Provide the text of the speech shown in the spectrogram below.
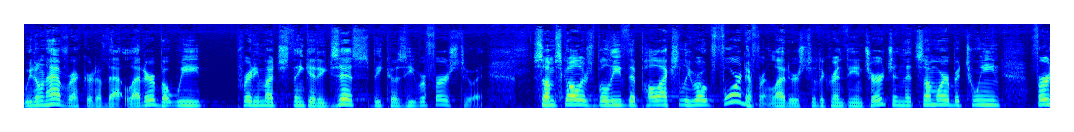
We don't have record of that letter, but we pretty much think it exists because he refers to it. Some scholars believe that Paul actually wrote four different letters to the Corinthian church and that somewhere between 1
